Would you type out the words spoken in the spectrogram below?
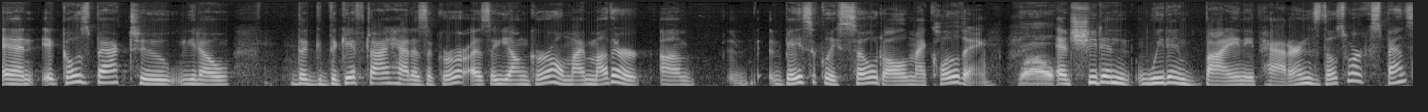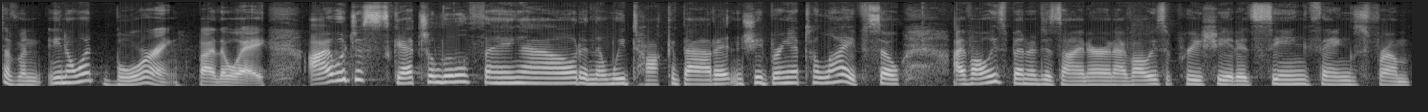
And it goes back to, you know, the, the gift I had as a girl, as a young girl. My mother um, basically sewed all of my clothing. Wow. And she didn't, we didn't buy any patterns. Those were expensive and you know what? Boring, by the way. I would just sketch a little thing out and then we'd talk about it and she'd bring it to life. So I've always been a designer and I've always appreciated seeing things from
